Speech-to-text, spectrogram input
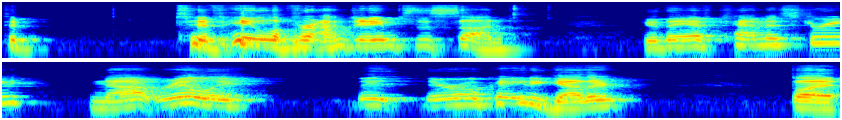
to to be LeBron James's son. Do they have chemistry? Not really. They they're okay together, but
